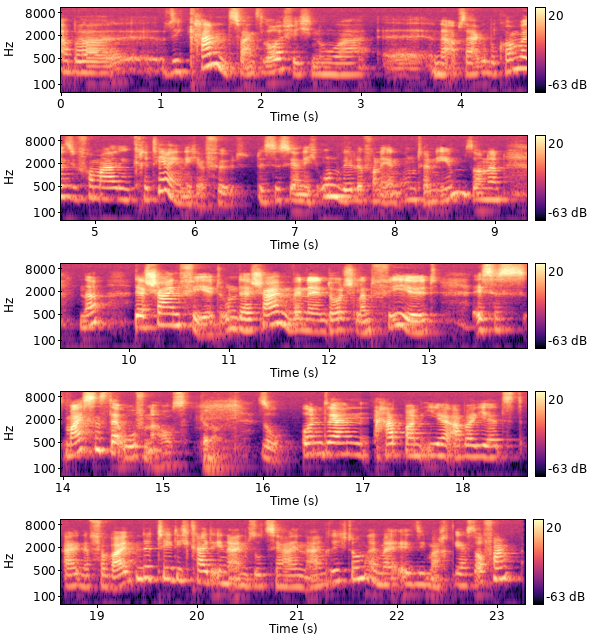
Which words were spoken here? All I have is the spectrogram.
aber äh, sie kann zwangsläufig nur äh, eine Absage bekommen, weil sie formal die Kriterien nicht erfüllt. Das ist ja nicht Unwille von irgendeinem Unternehmen, sondern ne, der Schein fehlt. Und der Schein, wenn er in Deutschland fehlt, ist es meistens der Ofen aus. Genau. So, und dann hat man ihr aber jetzt eine verwaltende Tätigkeit in einer sozialen Einrichtung. Sie macht Erstauffang,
